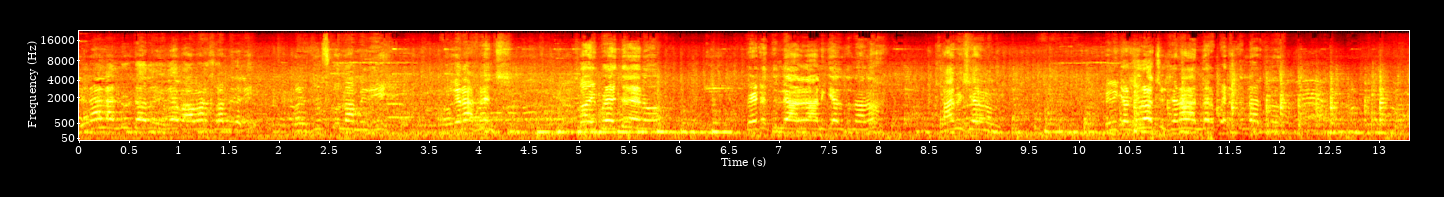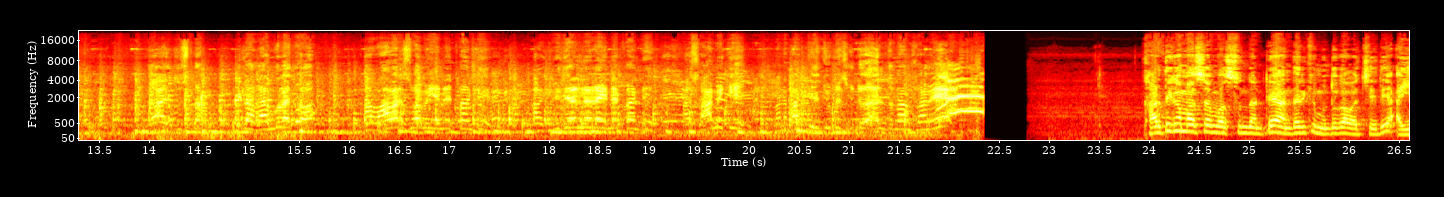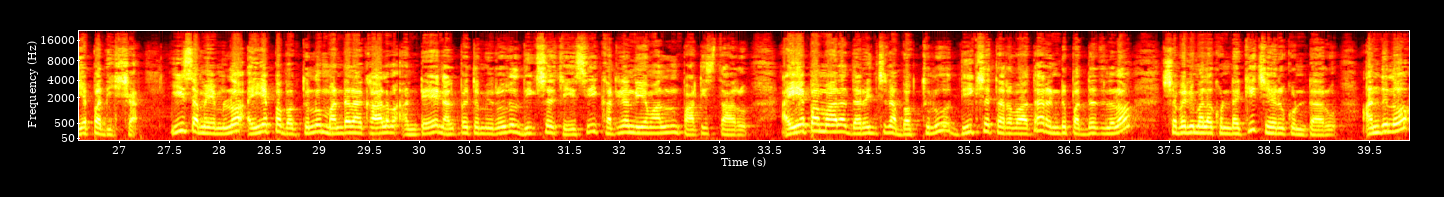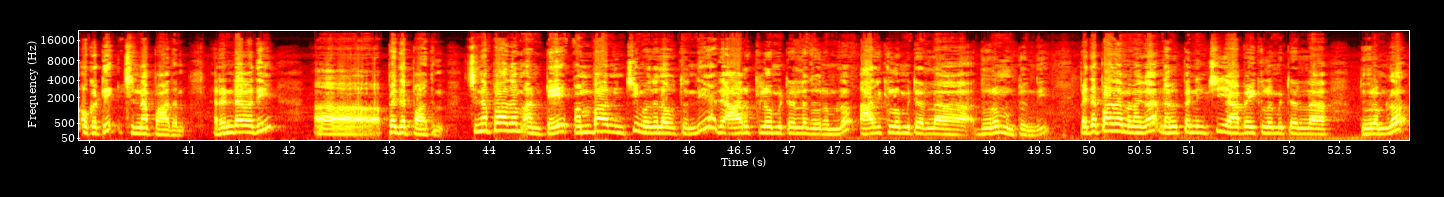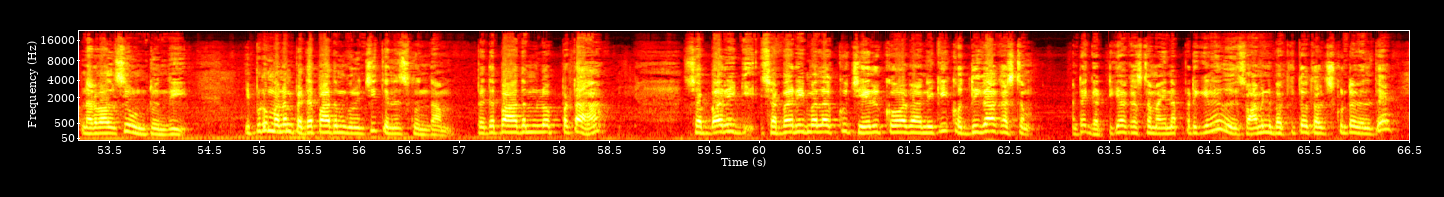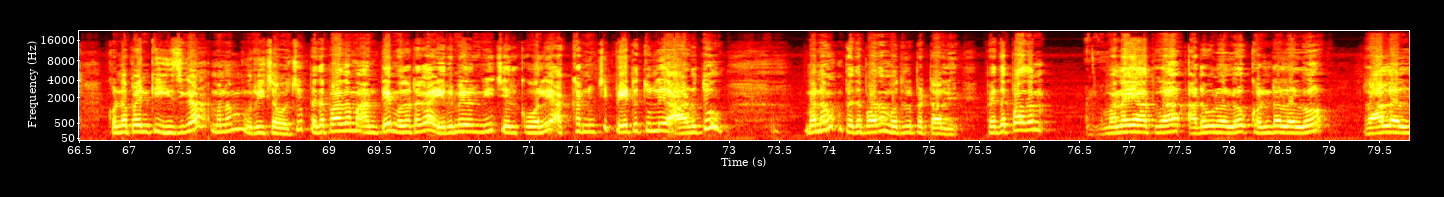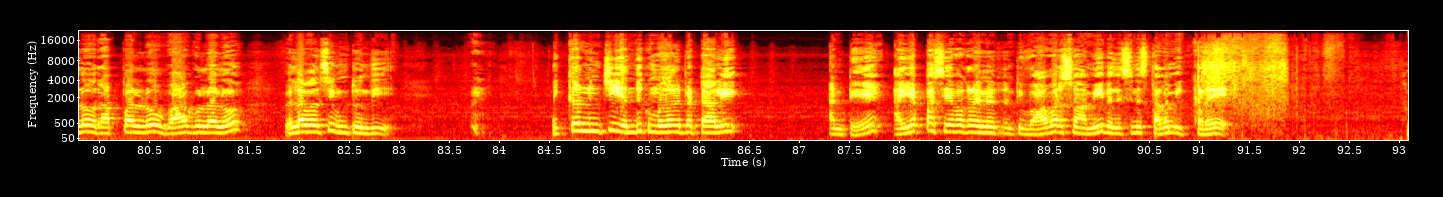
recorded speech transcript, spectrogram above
జనాలు అంటుంటారు ఇదే బాబా స్వామి అని మనం చూసుకుందాం ఇది. ఓకేనా ఫ్రెండ్స్? సో ఇప్పుడైతే నేను పేటెత్తుల్లి ఆడడానికి వెళ్తున్నాను. స్వామి శరణం మీరు ఇక్కడ చూడవచ్చు జనాలు అందరూ పెడుతున్నారు ఆడుతున్నారు. చూస్తాం. ఇలా రంగులతో ఆ వావర స్వామి అయినటువంటి ఆ గిరిజనుడు అయినటువంటి ఆ స్వామికి మన భక్తిని చూపించుకుంటూ వెళ్తున్నాం స్వామి. కార్తీక మాసం వస్తుందంటే అందరికీ ముందుగా వచ్చేది అయ్యప్ప దీక్ష. ఈ సమయంలో అయ్యప్ప భక్తులు మండల కాలం అంటే నలభై తొమ్మిది రోజులు దీక్ష చేసి కఠిన నియమాలను పాటిస్తారు. అయ్యప్ప మాల ధరించిన భక్తులు దీక్ష తర్వాత రెండు పద్ధతులలో శబరిమల కొండకి చేరుకుంటారు. అందులో ఒకటి చిన్న పాదం. రెండవది పెదపాదం. చిన్నపాదం అంటే పంబా నుంచి మొదలవుతుంది. అది ఆరు కిలోమీటర్ల దూరంలో ఆరు కిలోమీటర్ల దూరం ఉంటుంది. పెద్దపాదం అనగా నలభై నుంచి యాభై కిలోమీటర్ల దూరంలో నడవాల్సి ఉంటుంది. ఇప్పుడు మనం పెదపాదం గురించి తెలుసుకుందాం. పెద్ద పట శబరి శబరిమలకు చేరుకోవడానికి కొద్దిగా కష్టం. అంటే గట్టిగా కష్టం అయినప్పటికీ స్వామిని భక్తితో తలుచుకుంటూ వెళ్తే కొండపైనకి ఈజీగా మనం రీచ్ అవ్వచ్చు. పెదపాదం అంటే మొదటగా ఎరిమేలని చేరుకోవాలి. అక్కడి నుంచి పేటతుల్లి ఆడుతూ మనం పెదపాదం మొదలు పెట్టాలి. పెదపాదం వనయాత్ర అడవులలో కొండలలో రాళ్ళల్లో రప్పల్లో వాగులలో వెళ్ళవలసి ఉంటుంది. ఇక్కడి నుంచి ఎందుకు మొదలు పెట్టాలి అంటే అయ్యప్ప సేవకుడైనటువంటి వావర స్వామి వెలిసిన స్థలం ఇక్కడే.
